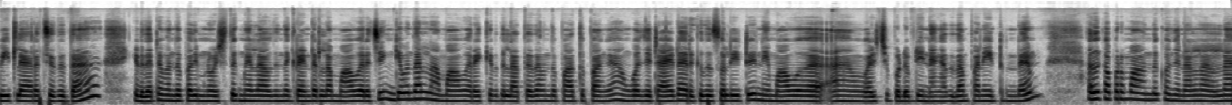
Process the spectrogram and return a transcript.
வீட்டில் அரைச்சது தான். கிட்டத்தட்ட வந்து பதிமூணு வருஷத்துக்கு மேலே ஆகுது இந்த கிரைண்டர்லாம் மாவு அரைச்சி. இங்கே வந்தாலும் நான் மாவு அரைக்கிறது இல்லை அத்தை தான் வந்து பார்த்துப்பாங்க அவங்க கொஞ்சம் டயர்டாக இருக்குது சொல்லிட்டு நீ மாவு அஹ், போடு அப்படின்னாங்க அதை தான் பண்ணிகிட்டு இருந்தேன். அதுக்கப்புறமா வந்து கொஞ்சம் நல்லா நல்லா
